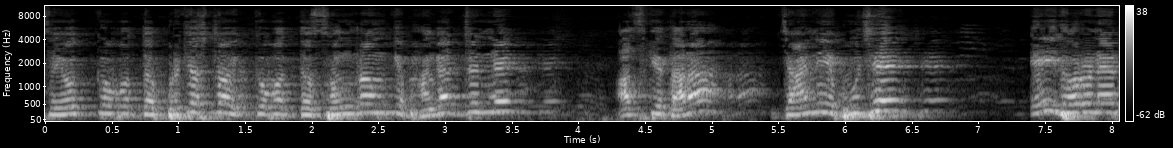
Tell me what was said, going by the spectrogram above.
সেই ঐক্যবদ্ধ প্রচেষ্টা, ঐক্যবদ্ধ সংগ্রামকে ভাঙার জন্য আজকে তারা জানিয়ে বুঝে এই ধরনের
